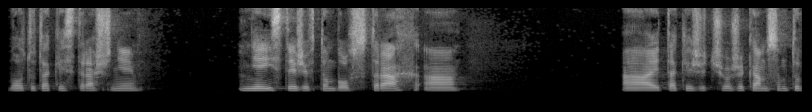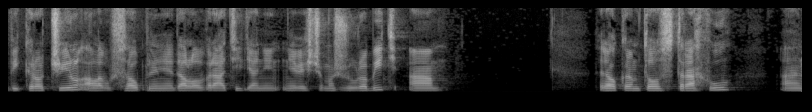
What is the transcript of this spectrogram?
bolo to také strašne neisté, že v tom bol strach a a aj také, že čo, že kam som to vykročil, ale už sa úplne nedalo vrátiť, ani nevieš, čo môžeš urobiť. A teda okrem toho strachu a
